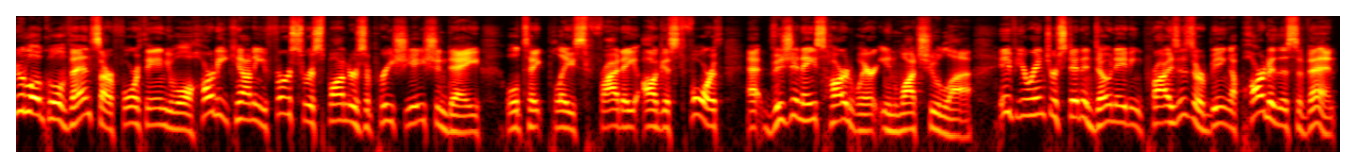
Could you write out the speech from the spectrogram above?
Your local events, our fourth annual Hardee County First Responders Appreciation Day, will take place Friday, August 4th at Vision Ace Hardware in Wauchula. If you're interested in donating prizes or being a part of this event,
